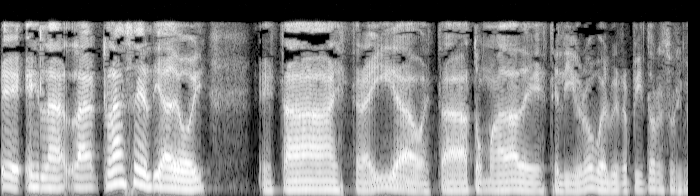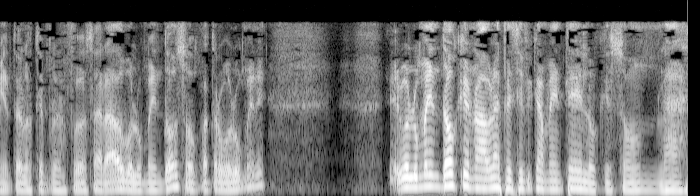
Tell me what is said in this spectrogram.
eh, la, la, clase del día de hoy está extraída o está tomada de este libro, vuelvo y repito, Resurgimiento de los Templos del Fuego Sagrado, volumen 2, son cuatro volúmenes. El volumen 2 que nos habla específicamente de lo que son las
